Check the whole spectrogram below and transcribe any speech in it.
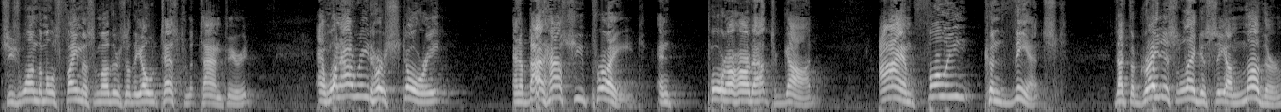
she's one of the most famous mothers of the Old Testament time period. And when I read her story and about how she prayed and poured her heart out to God, I am fully convinced that the greatest legacy a mother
